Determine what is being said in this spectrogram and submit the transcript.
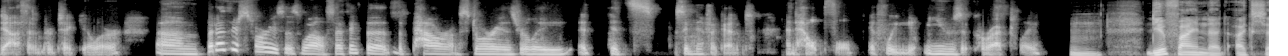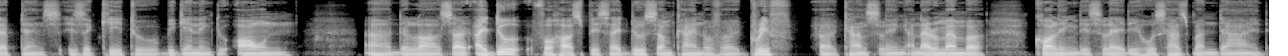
death in particular um, but other stories as well so i think the the power of story is really it, it's significant and helpful if we use it correctly Mm. Do you find that acceptance is a key to beginning to own uh, the loss? I, I, do for hospice. I do some kind of a grief uh, counseling, and I remember calling this lady whose husband died,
